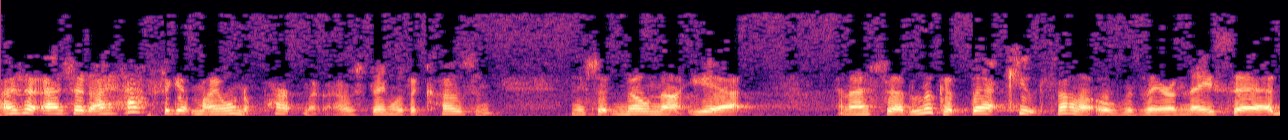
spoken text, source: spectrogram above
I said, I said, I have to get my own apartment. I was staying with a cousin. And they said, no, not yet. And I said, look at that cute fella over there. And they said,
